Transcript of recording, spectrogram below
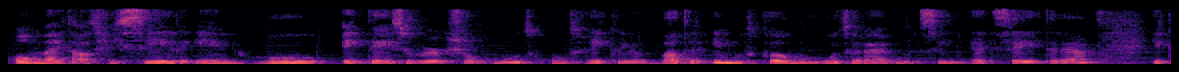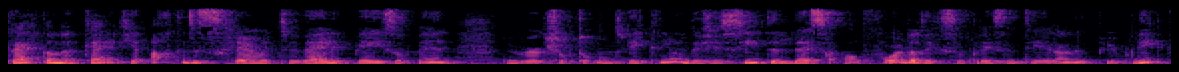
om mij te adviseren in hoe ik deze workshop moet ontwikkelen, wat erin moet komen, hoe het eruit moet zien, etc. Je krijgt dan een kijkje achter de schermen terwijl ik bezig ben de workshop te ontwikkelen. Dus je ziet de lessen al voordat ik ze presenteer aan het publiek.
